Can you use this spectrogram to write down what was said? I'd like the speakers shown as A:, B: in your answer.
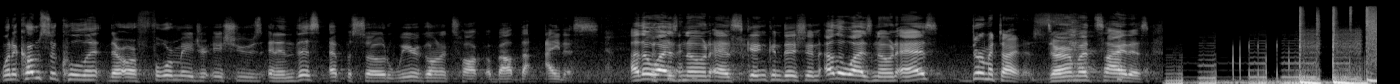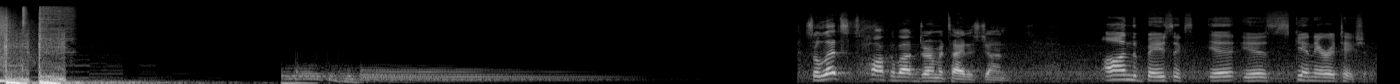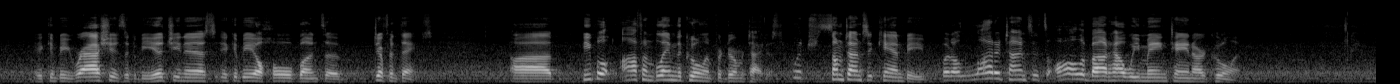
A: When it comes to coolant, there are four major issues, and in this episode, we are going to talk about the itis, otherwise known as skin condition, otherwise known as
B: Dermatitis.
A: dermatitis. So let's talk about dermatitis, John.
B: On the basics, it is skin irritation. It can be rashes, it could be itchiness, it could be a whole bunch of different things. Uh, people often blame the coolant for dermatitis, which sometimes it can be, but a lot of times it's all about how we maintain our coolant.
